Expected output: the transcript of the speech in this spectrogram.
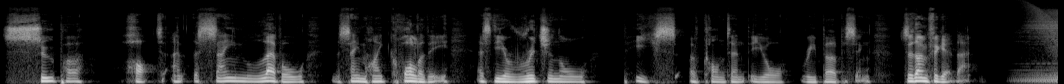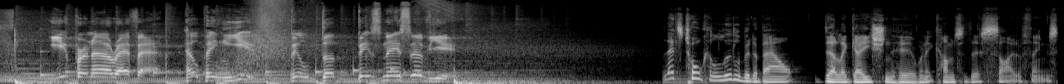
super hot at the same level, the same high quality as the original piece of content that you're repurposing. So don't forget that. Youpreneur FM, helping you build the business of you. Let's talk a little bit about delegation here when it comes to this side of things.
